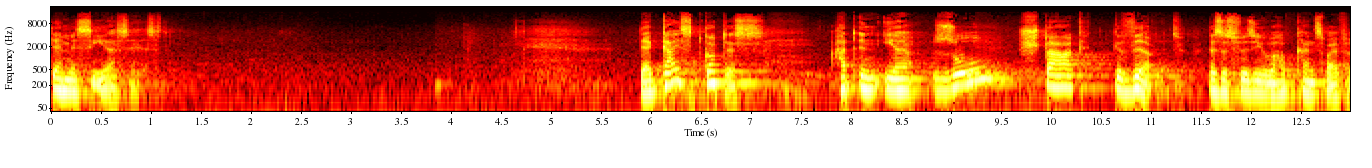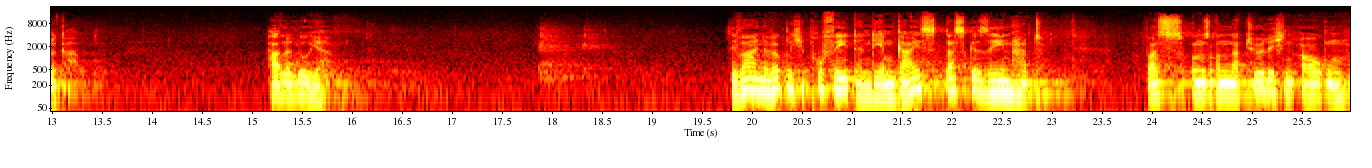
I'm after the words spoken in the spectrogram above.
der Messias ist? Der Geist Gottes hat in ihr so stark gewirkt, dass es für sie überhaupt keinen Zweifel gab. Halleluja. Sie war eine wirkliche Prophetin, die im Geist das gesehen hat, was unseren natürlichen Augen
